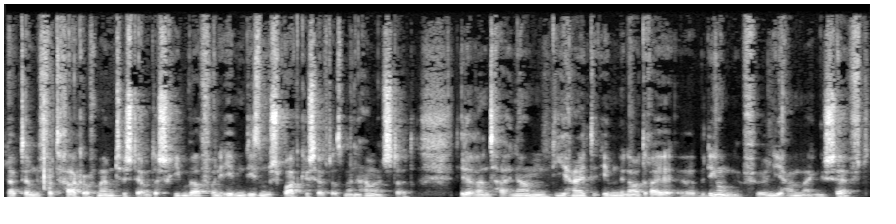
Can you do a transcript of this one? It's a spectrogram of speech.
lag dann ein Vertrag auf meinem Tisch, der unterschrieben war von eben diesem Sportgeschäft aus meiner Heimatstadt, die daran teilnahmen, die halt eben genau drei äh, Bedingungen erfüllen. Die haben ein Geschäft,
